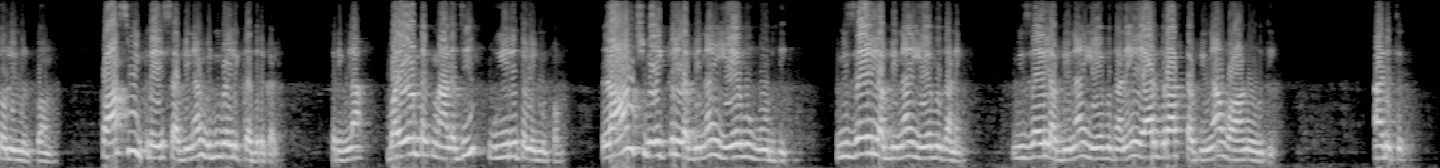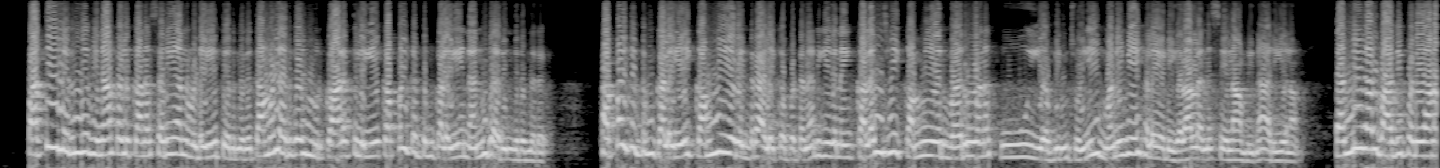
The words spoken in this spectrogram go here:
தொழில்நுட்பம். காஸ்மிக் ரேஸ் அப்படின்னா விண்வெளி கதிர்கள். சரிங்களா? பயோடெக்னாலஜி உயிரி தொழில்நுட்பம். லான்ச் வெஹிக்கிள் அப்படின்னா ஏவு ஊர்தி. மிசைல் அப்படின்னா ஏவுகணை. மிசைல் அப்படின்னா ஏவுகணை. ஏர்கிராஃப்ட் அப்படின்னா வானூர்தி. அடுத்து பத்தியிலிருந்து வினாக்களுக்கான சரியான விடையை தெரிந்தது தமிழர்கள் முற்காலத்திலேயே கப்பல் கட்டும் கலையை நன்கு அறிந்திருந்தனர். கப்பல் கட்டும் கலையை கம்மியர் என்று அழைக்கப்பட்டனர். இதனை களஞ்சி கம்மியர் வருவன கூய் அப்படின்னு சொல்லி மணிமேகலை அடிகளால் என்ன செய்யலாம் அப்படின்னா அறியலாம். தண்ணீரால் பாதிப்படையான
